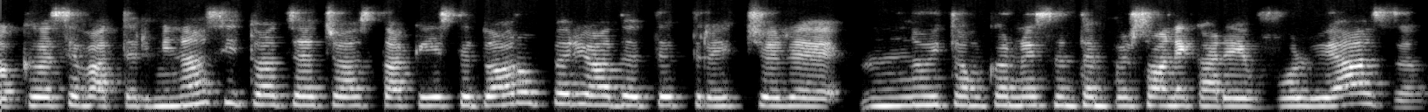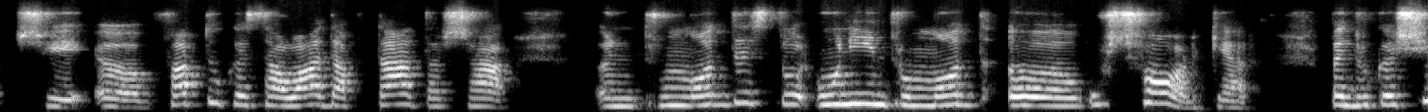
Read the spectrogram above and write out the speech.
uh, că se va termina situația aceasta, că este doar o perioadă de trecere. Nu uităm că noi suntem persoane care evoluează și uh, faptul că s-au adaptat așa într-un mod destul, unii într-un mod uh, ușor chiar. Pentru că și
